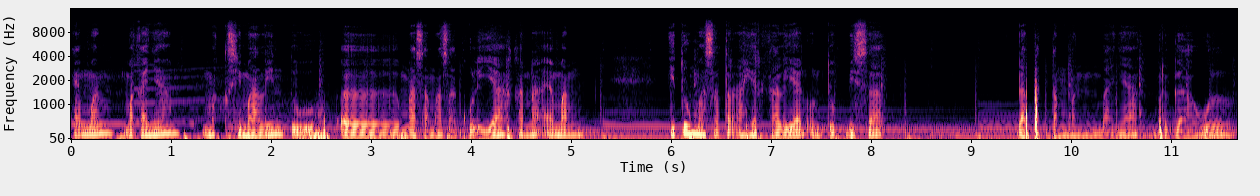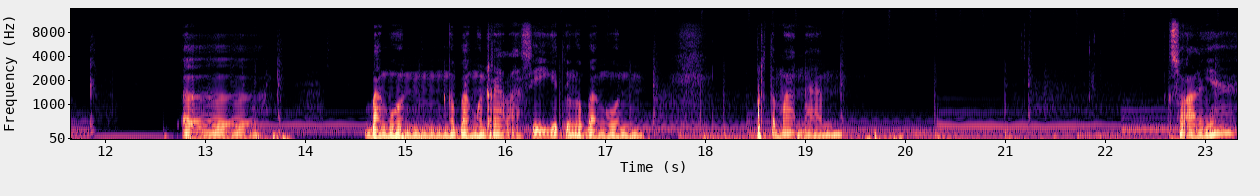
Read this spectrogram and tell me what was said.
emang makanya maksimalin tuh eh, masa-masa uh, kuliah karena emang itu masa terakhir kalian untuk bisa dapat temen banyak bergaul eh, bangun ngebangun relasi gitu ngebangun pertemanan. Soalnya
